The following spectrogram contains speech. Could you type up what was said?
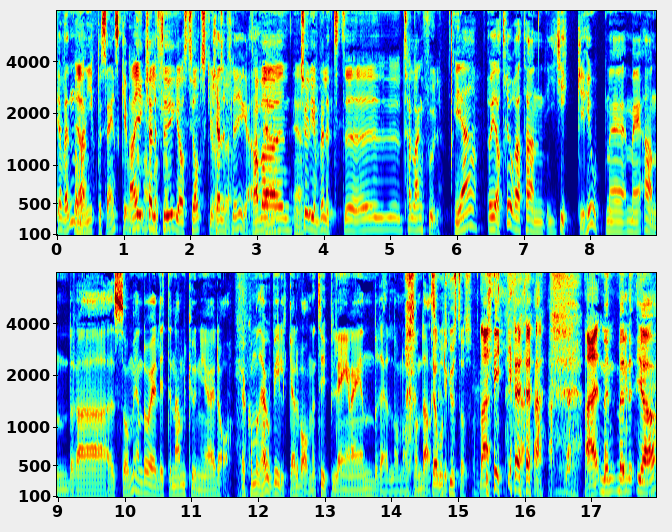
jag vet inte om Ja. han gick på scenskolan. han gick Kalle. Flygars teaterskola Kalle tror jag. Flygar, Han var tydligen väldigt eh, talangfull. Ja, och jag tror att han gick ihop med, med andra som ändå är lite namnkunniga idag. Jag kommer inte ihåg vilka det var, men typ Lena Endre eller någon sån där. Robert skulle- Gustafsson. Nej. Nej, men, men ja.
